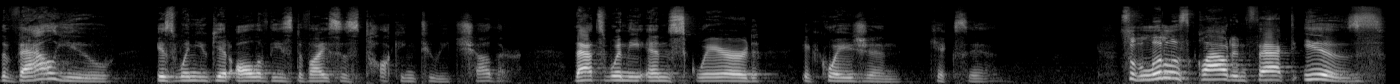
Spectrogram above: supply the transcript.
The value is when you get all of these devices talking to each other. That's when the n squared equation kicks in. So the littlest cloud, in fact, is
